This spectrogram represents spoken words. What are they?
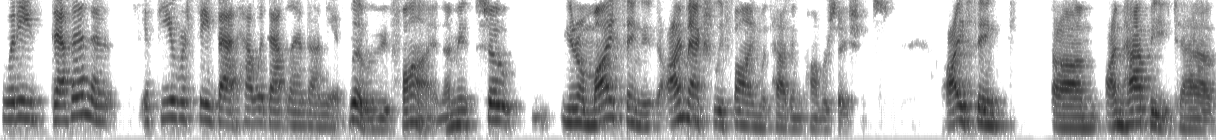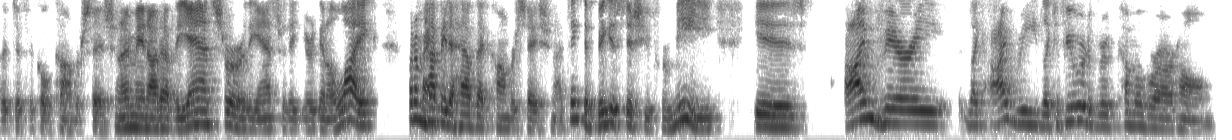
What do you, Devin? Uh, if you received that, how would that land on you? That would be fine. I mean, so, you know, my thing, I'm actually fine with having conversations. I think um, I'm happy to have a difficult conversation. I may not have the answer or the answer that you're going to like, but I'm happy to have that conversation. I think the biggest issue for me is I'm very like I read like if you were to come over our home,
